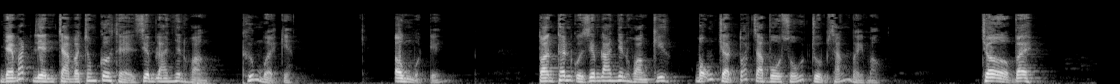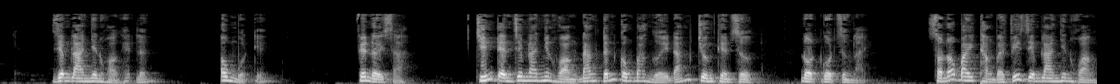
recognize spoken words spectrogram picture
nhảy mắt liền tràn vào trong cơ thể Diêm La Nhân Hoàng thứ 10 kia. Ông một tiếng, toàn thân của Diêm La Nhân Hoàng kia bỗng chợt toát ra vô số chùm sáng bảy màu. Trở về! Diêm La Nhân Hoàng hét lớn. Ông một tiếng. Phía nơi xa, chín tên Diêm La Nhân Hoàng đang tấn công ba người đám Trương Thiên Sư, đột ngột dừng lại. Sau đó bay thẳng về phía Diêm La Nhân Hoàng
